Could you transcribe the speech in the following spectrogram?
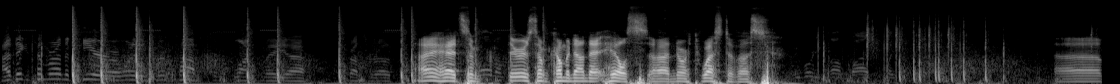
I think somewhere on the pier or one of these rooftops blocks my, uh, across the road. I had some. There is some coming down that hill uh, northwest of us. Um,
